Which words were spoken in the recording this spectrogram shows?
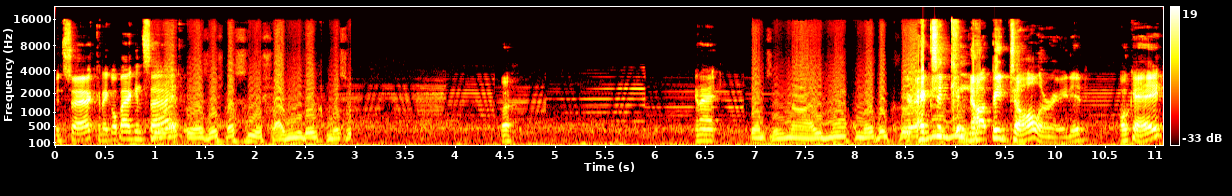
Good sir, can I go back inside? What? Can I... Your exit cannot be tolerated. Okay.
